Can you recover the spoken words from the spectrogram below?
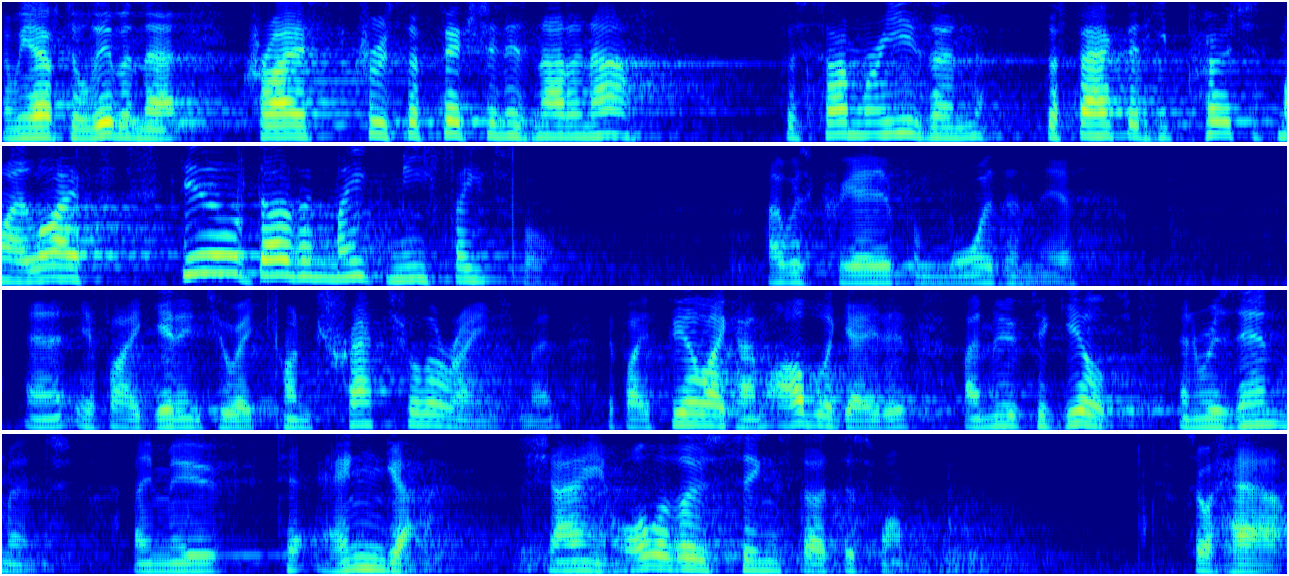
And we have to live in that. Christ's crucifixion is not enough. For some reason, the fact that He purchased my life still doesn't make me faithful. I was created for more than this. And if I get into a contractual arrangement, if I feel like I'm obligated, I move to guilt and resentment. I move to anger, shame. All of those things start to swamp. So, how?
